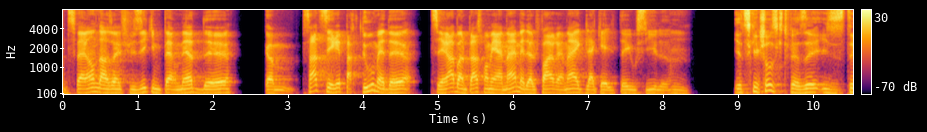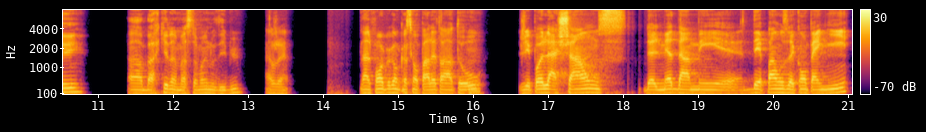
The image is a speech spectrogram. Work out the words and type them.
différentes dans un fusil qui me permettent de, comme, sans tirer partout, mais de tirer à la bonne place premièrement, mais de le faire vraiment avec de la qualité aussi. Là. Hmm. Y a-tu quelque chose qui te faisait hésiter à embarquer dans le mastermind au début? Argent. Dans le fond, un peu comme ce qu'on parlait tantôt, hmm. j'ai pas la chance de le mettre dans mes euh, dépenses de compagnie,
